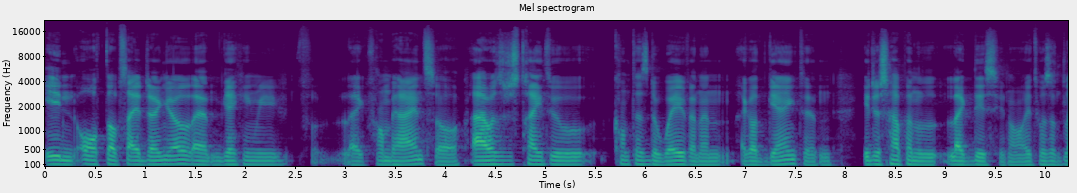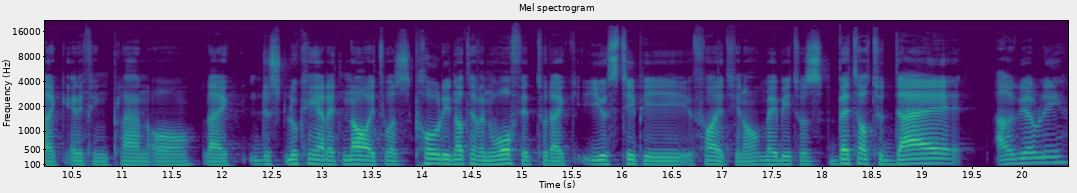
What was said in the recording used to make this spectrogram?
in all topside jungle and ganking me like from behind. So I was just trying to contest the wave and then I got ganked and it just happened like this, you know. It wasn't like anything planned or like just looking at it now, it was probably not even worth it to like use TP for it, you know. Maybe it was better to die arguably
